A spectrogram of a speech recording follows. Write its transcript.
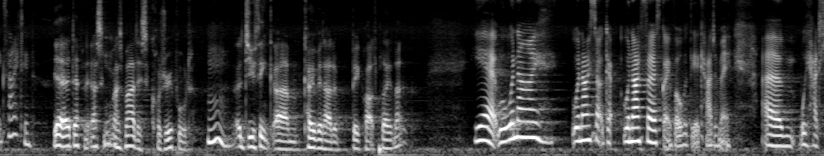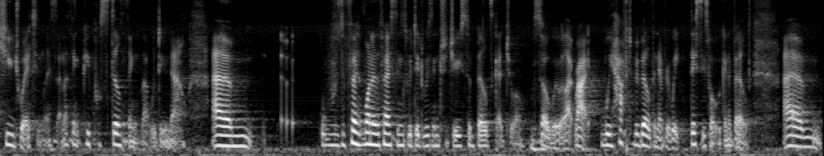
exciting. Yeah, definitely. That's, Yeah. that's mad. It's quadrupled. Mm. Uh, Do you think um, COVID had a big part to play in that? Yeah, well, when I when I started get, when I first got involved with the academy, um, we had huge waiting lists, and I think people still think that we do now. Um, first, one of the first things we did was introduce a build schedule. So we were like, right, we have to be building every week. This is what we're going to build. Um,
